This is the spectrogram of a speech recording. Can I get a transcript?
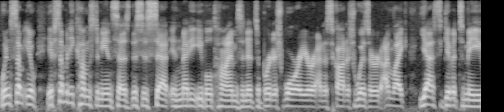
When some, you know, if somebody comes to me and says this is set in medieval times and it's a British warrior and a Scottish wizard, I'm like, yes, give it to me.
